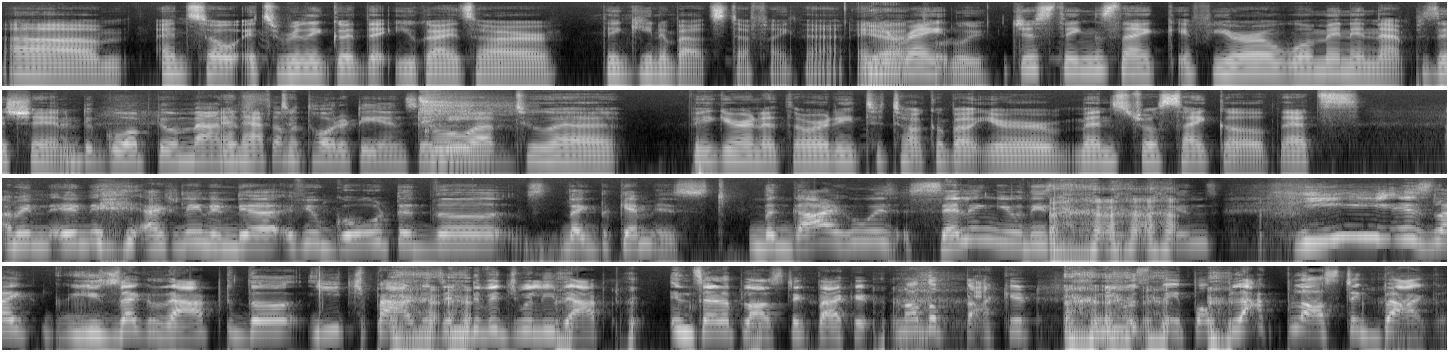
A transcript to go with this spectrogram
Um, and so it's really good that you guys are thinking about stuff like that. And Yeah, you're right. totally. Just things like if you're a woman in that position, And to go up to a man And have some to authority and say, go "Hey." up to a figure and authority to talk about your menstrual cycle. That's I mean, in actually in India, if you go to the like the chemist, the guy who is selling you these napkins, he is like he's like wrapped the each pad is individually wrapped inside a plastic packet, another packet, newspaper, black plastic bag.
